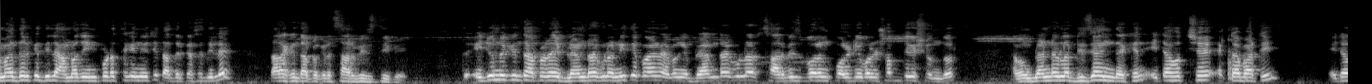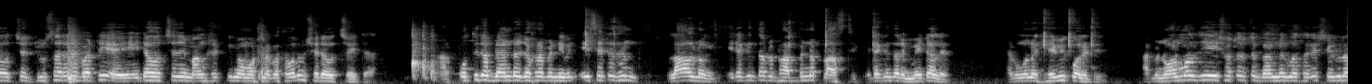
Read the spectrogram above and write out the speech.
আমাদেরকে দিলে, আমরা যে ইম্পোর্টার থেকে নিয়েছি, তাদের কাছে দিলে, তারা কিন্তু আপনাকে সার্ভিস দিবে। তো এই জন্য কিন্তু আপনারা এই ব্র্যান্ডারগুলো নিতে পারেন, এবং এই ব্র্যান্ডারগুলোর সার্ভিস বলেন কোয়ালিটি বলেন সব থেকে সুন্দর। এবং ব্র্যান্ডারগুলোর ডিজাইন দেখেন, এটা হচ্ছে একটা বাটি, এটা হচ্ছে জুসারের বাটি এটা হচ্ছে যে মাংসের কিমা মশলার কথা বললাম, সেটা হচ্ছে এটা। আর প্রতিটা ব্র্যান্ডের যখন আপনি নেবেন, এই সেটটা দেখেন লাল রঙ এটা কিন্তু আপনি ভাববেন না প্লাস্টিক এটা কিন্তু মেটালের এবং অনেক হেভি কোয়ালিটির আপনি নর্মাল যে সচরাচর ব্র্যান্ডগুলো থাকে, সেগুলো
